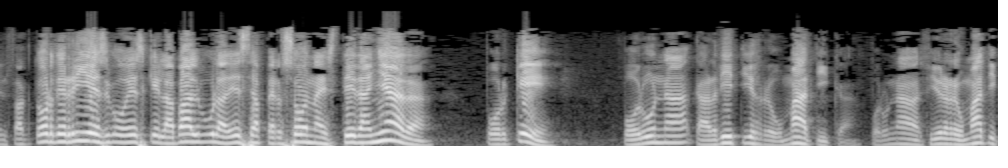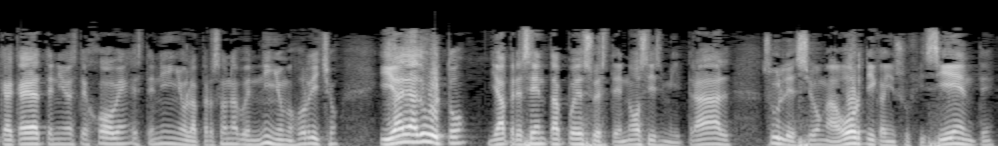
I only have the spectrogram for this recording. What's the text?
El factor de riesgo es que la válvula de esa persona esté dañada. ¿Por qué? Por una carditis reumática, por una fiebre reumática que haya tenido este joven, este niño, la persona, el niño mejor dicho, y ya de adulto ya presenta pues su estenosis mitral, su lesión aórtica insuficiente.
